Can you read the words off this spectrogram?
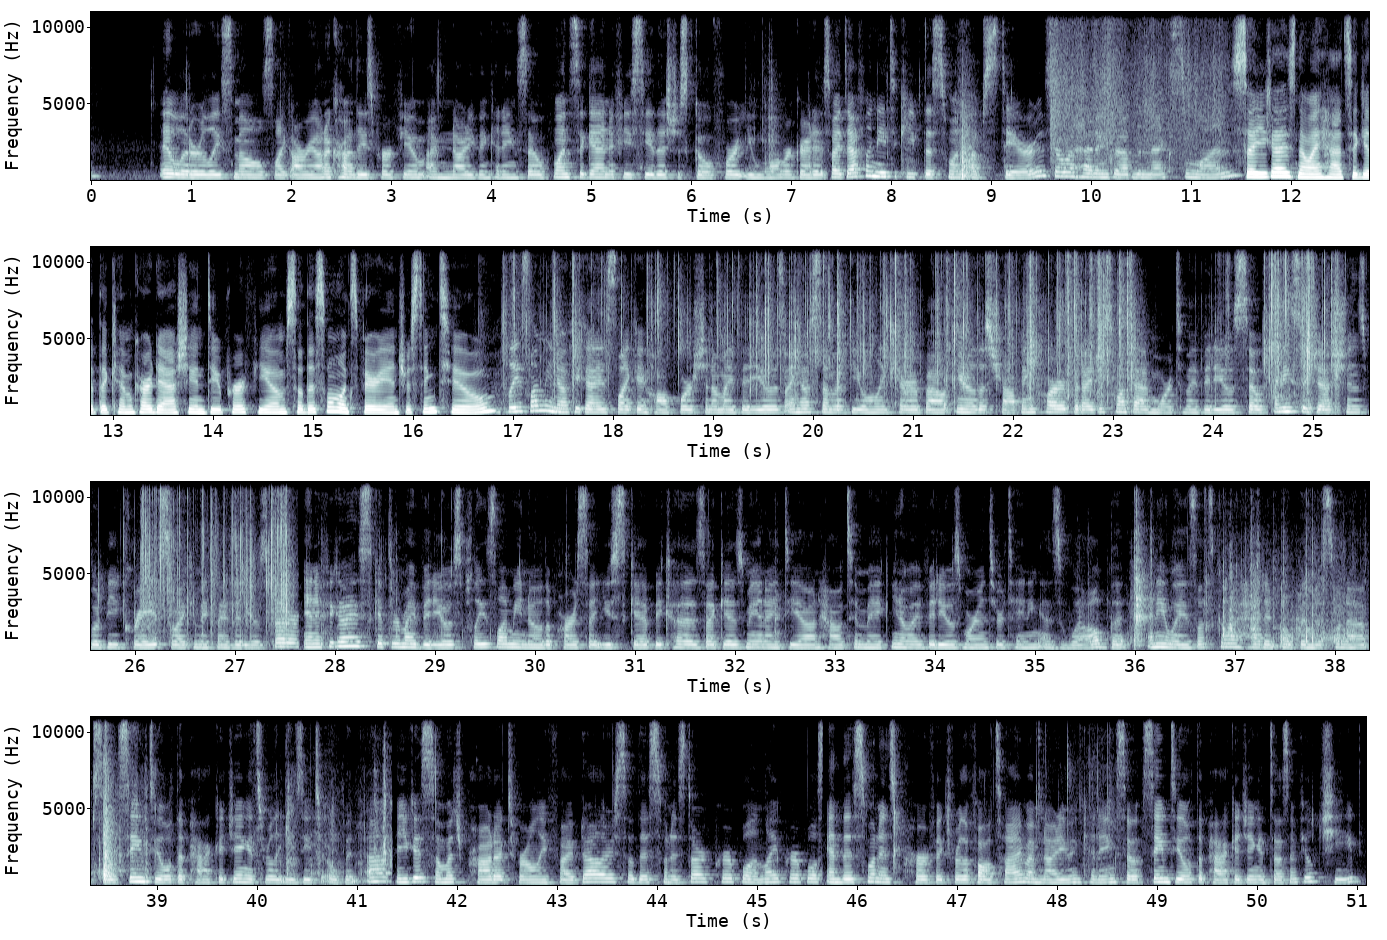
It literally smells like Ariana Grande's perfume. I'm not even kidding. So once again, if you see this, just go for it. You won't regret it. So I definitely need to keep this one upstairs. Go ahead and grab the next one. So you guys know I had to get the Kim Kardashian Dupe perfume. So this one looks very interesting too. Please let me know if you guys like a haul portion of my videos. I know some of you only care about, you know, the shopping part, but I just want to add more to my videos. So any suggestions would be great so I can make my videos better. And if you guys skip through my videos, please let me know the parts that you skip because that gives me an idea on how to make, you know, my videos more entertaining as well. But anyways, let's go ahead and open this one up. So same deal with the packaging. It's really easy to open up and you get so much product for only $5. So this one is dark purple and light purple. And this one is perfect for the fall time. I'm not even kidding. So same deal with the packaging. It doesn't feel cheap.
